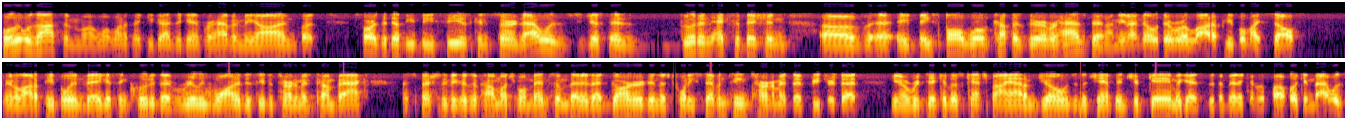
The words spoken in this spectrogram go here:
Well, it was awesome. I want to thank you guys again for having me on. But as far as the WBC is concerned, that was just as good an exhibition of a, a baseball World Cup as there ever has been. I mean, I know there were a lot of people, myself and a lot of people in Vegas included, that really wanted to see the tournament come back. especially because of how much momentum that it had garnered in the 2017 tournament that featured that you know ridiculous catch by Adam Jones in the championship game against the Dominican Republic, and that was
